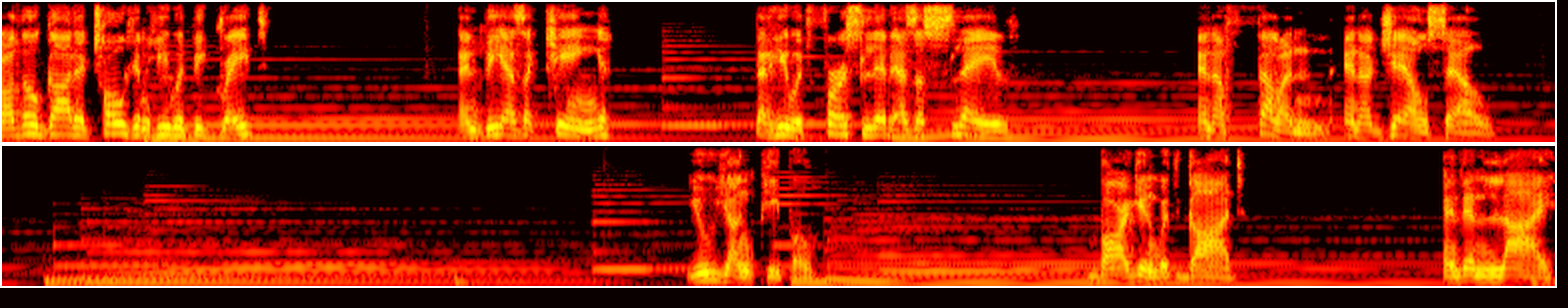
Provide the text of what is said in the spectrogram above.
although God had told him he would be great and be as a king, that he would first live as a slave and a felon in a jail cell. You young people bargain with God and then lie.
